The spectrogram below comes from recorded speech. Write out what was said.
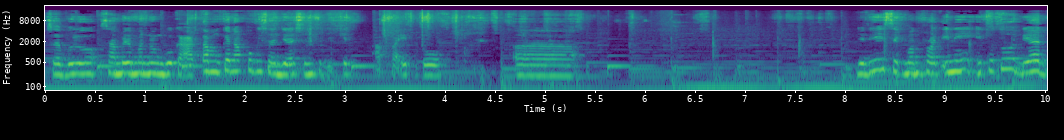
Sebelum sambil menunggu Kak Arta, mungkin aku bisa jelasin sedikit apa itu uh, jadi Sigmund Freud ini itu tuh dia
